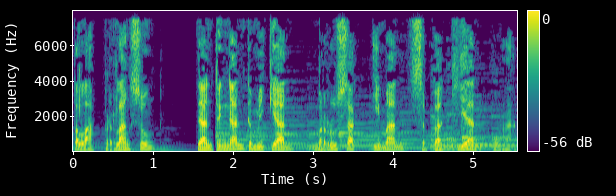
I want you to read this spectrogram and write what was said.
telah berlangsung dan dengan demikian merusak iman sebagian orang.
